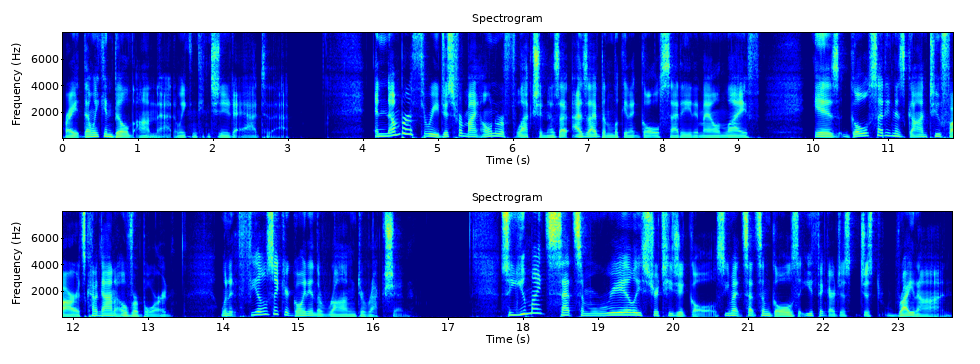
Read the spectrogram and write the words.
right? Then we can build on that and we can continue to add to that. And number three, just for my own reflection as, I, as I've been looking at goal setting in my own life, is goal setting has gone too far. It's kind of gone overboard when it feels like you're going in the wrong direction. So you might set some really strategic goals. You might set some goals that you think are just just right on.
